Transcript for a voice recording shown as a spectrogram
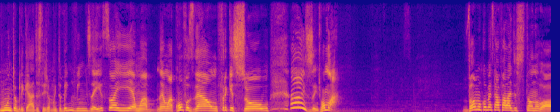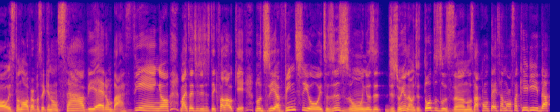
Muito obrigado, sejam muito bem-vindos. É isso aí, é uma, é uma confusão, um freak show. Ai, gente, vamos lá. Vamos começar a falar de Stonewall. Stonewall, pra você que não sabe, era um barzinho. Mas antes disso, a gente tem que falar o quê? No dia 28 de junho, de, de junho não, de todos os anos, acontece a nossa querida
